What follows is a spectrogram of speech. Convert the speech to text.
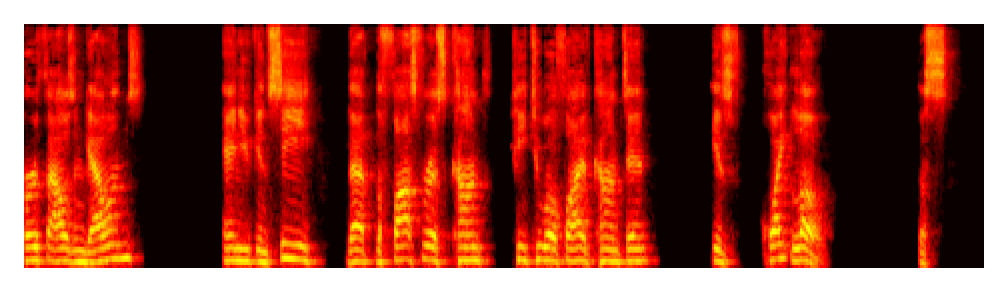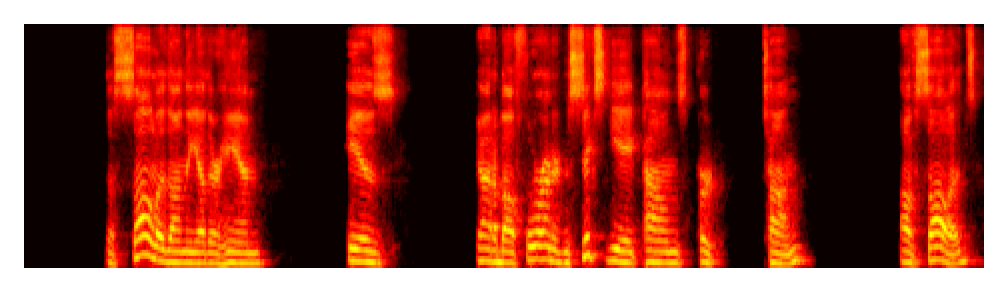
per thousand gallons. And you can see that the phosphorus con P2O5 content is quite low. The, the solid, on the other hand, is got about 468 pounds per ton of solids.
